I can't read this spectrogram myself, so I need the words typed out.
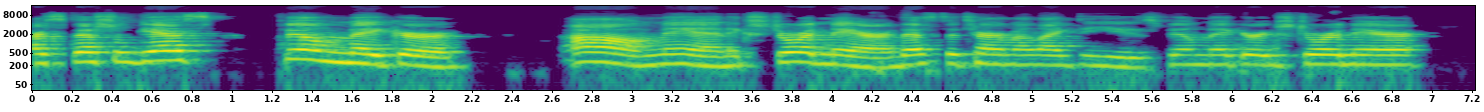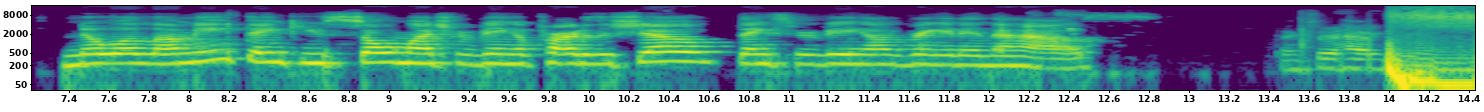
Our special guest, filmmaker. Oh man, extraordinaire. That's the term I like to use. Filmmaker extraordinaire. Noah Lummy, thank you so much for being a part of the show. Thanks for being on Bring It in the House. thanks for having me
